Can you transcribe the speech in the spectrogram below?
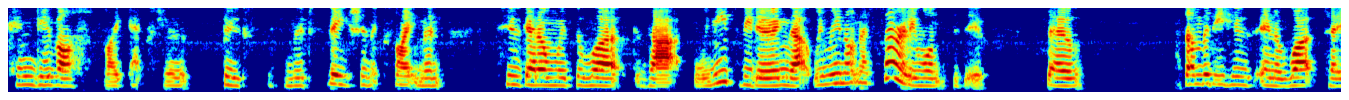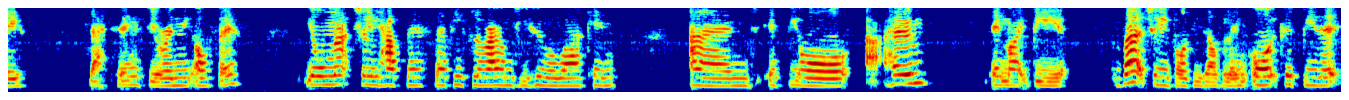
can give us like extra boost of motivation, excitement to get on with the work that we need to be doing that we may not necessarily want to do. So, somebody who's in a workplace setting, if you're in the office, you'll naturally have this. There are people around you who are working. And if you're at home, it might be virtually body doubling, or it could be that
